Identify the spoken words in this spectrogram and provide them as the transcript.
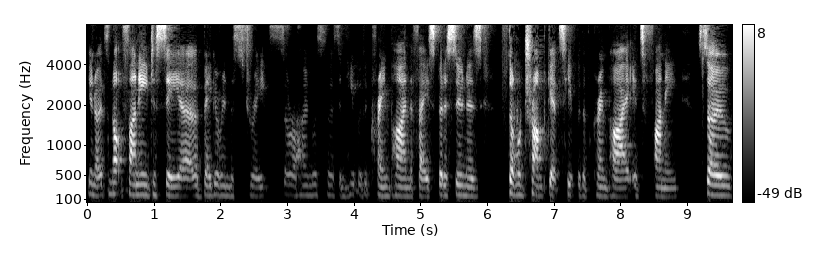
You know, it's not funny to see a beggar in the streets or a homeless person hit with a cream pie in the face, but as soon as Donald Trump gets hit with a cream pie, it's funny. So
